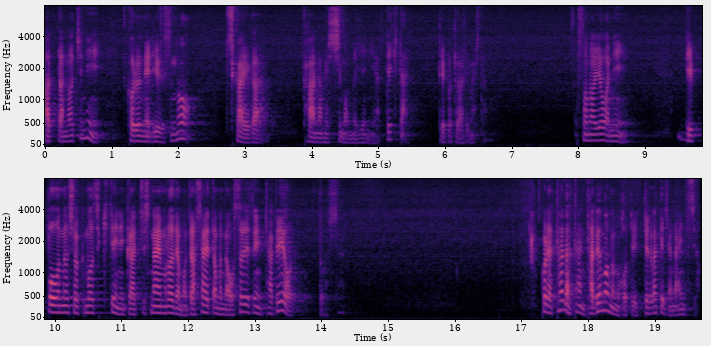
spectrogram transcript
あった後にコルネリウスの使いが川波シモンの家にやってきた。ということがありました、そのように立法の食物規定に合致しないものでも出されたものを恐れずに食べようとおっしゃる。これはただ単に食べ物のことを言ってるわけじゃないんですよ。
